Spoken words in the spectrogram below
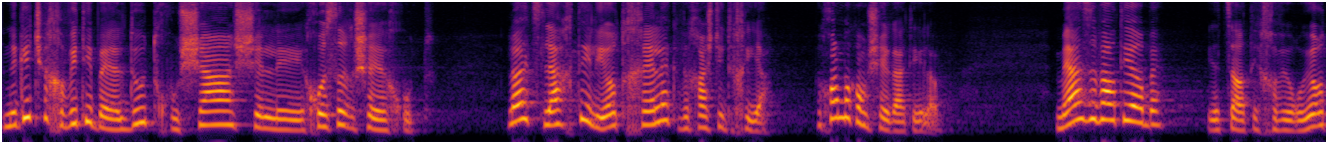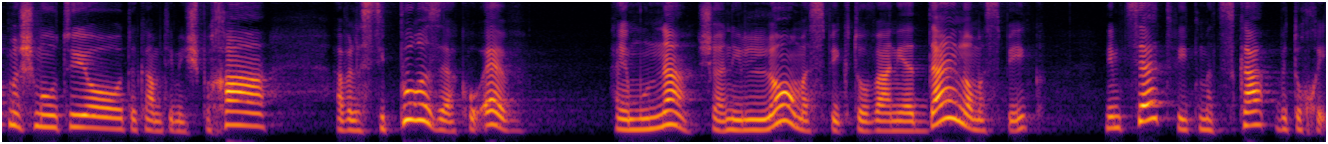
נגיד שחוויתי בילדות תחושה של אה, חוסר שייכות. לא הצלחתי להיות חלק וחשתי דחייה, בכל מקום שהגעתי אליו. מאז עברתי הרבה, יצרתי חברויות משמעותיות, הקמתי משפחה, אבל הסיפור הזה, הכואב, האמונה שאני לא מספיק טובה, אני עדיין לא מספיק, נמצאת והתמצקה בתוכי.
